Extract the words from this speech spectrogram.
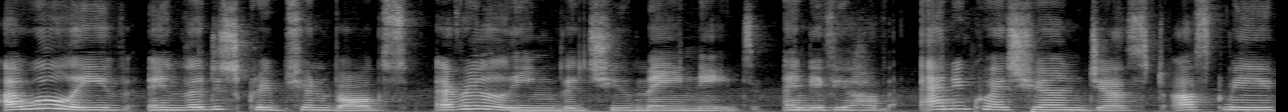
I will leave in the description box every link that you may need. And if you have any question, just ask me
